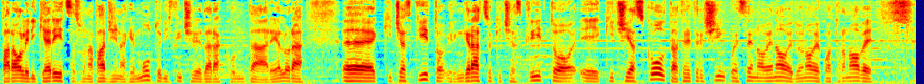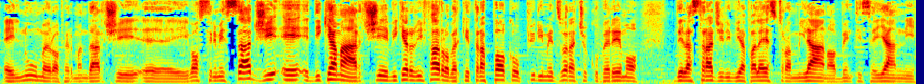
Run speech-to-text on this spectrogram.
parole di chiarezza su una pagina che è molto difficile da raccontare. Allora, eh, chi ci ha scritto, ringrazio chi ci ha scritto e chi ci ascolta, 335 699 2949 è il numero per mandarci eh, i vostri messaggi e, e di chiamarci e vi chiedo di farlo perché tra poco, più di mezz'ora, ci occuperemo della strage di Via Palestro a Milano a 26 anni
